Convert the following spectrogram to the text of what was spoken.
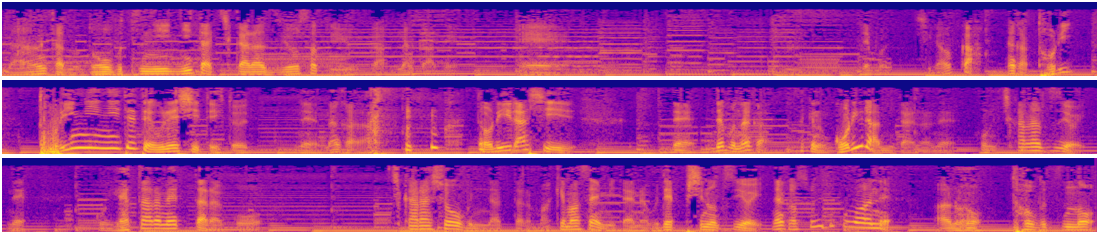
なんかの動物に似た力強さというか、なんかね、えー、でも違うか。なんか鳥、鳥に似てて嬉しいっていう人、ね、なんか 鳥らしい、ね、でもなんか、さっきのゴリラみたいなね、この力強いね、こうやたらめったらこう、力勝負になったら負けませんみたいな腕っぷしの強い、なんかそういうところはね、あの、動物の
